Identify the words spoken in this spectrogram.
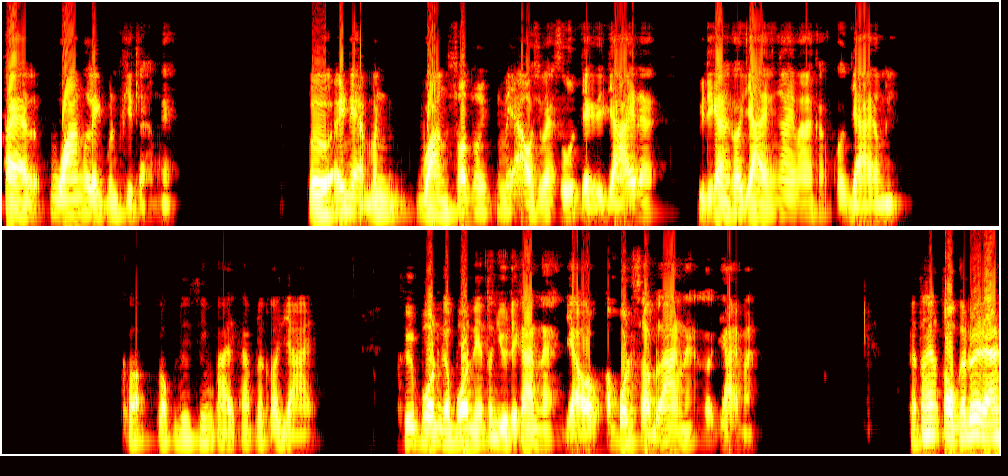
แต่วางเหล็กมันผิดแล้วทำไงเออไอเนี้ยมันวางซ้อนตรงนี้ไม่เอาใช่ไหมสมมติอยากจะย้ายนะวิธีการก็ย้ายง่ายมากครับ ก็ย้ายตรงนี้ ก็ลบที่ทิ้งไปครับ แล้วก็ย้าย คือบนกับบนเนี่ยต้องอยู่ด้วยกันนะอย่าเอาบนสอบล่างนะก็ย้ายมาแต่ต้องให้ตรงกันด้วยนะ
